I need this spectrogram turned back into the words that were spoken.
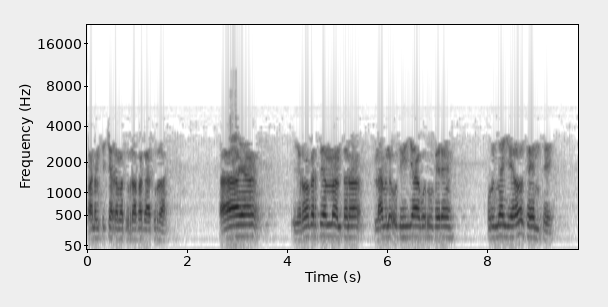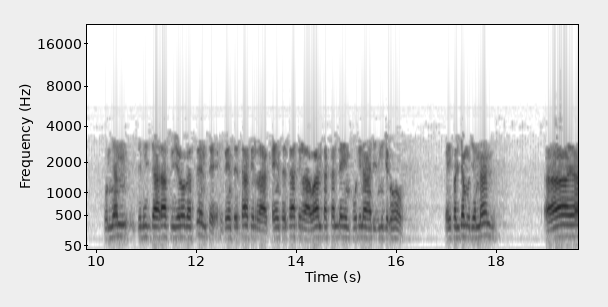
waan namtichi harramatu irraa fagaaturraa aya yeroo gartee ammaan tana namni udhiyyaa godhuu fedhe furnyan yeroo seente furnyan silhijjaadhaaf yeroo gas seente rifeensa isaatirraa qeensa isaatirraa waan takkaillee hin fuudhina hadisni jedhu hoo kayfaljamu jennaan aya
